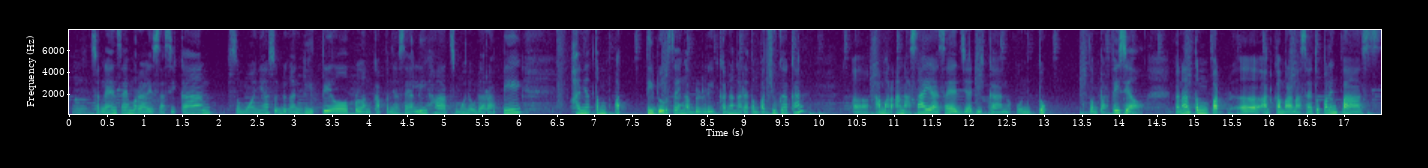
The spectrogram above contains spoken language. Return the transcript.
Hmm. Senin saya merealisasikan semuanya dengan detail, pelengkapannya saya lihat, semuanya udah rapi. Hanya tempat tidur saya nggak beli karena nggak ada tempat juga kan. Uh, kamar anak saya saya jadikan untuk tempat facial karena tempat uh, kamar anak saya itu paling pas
